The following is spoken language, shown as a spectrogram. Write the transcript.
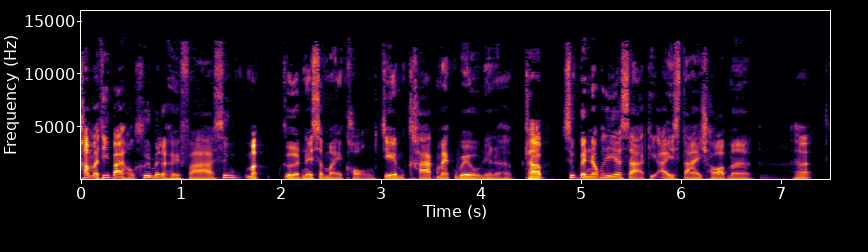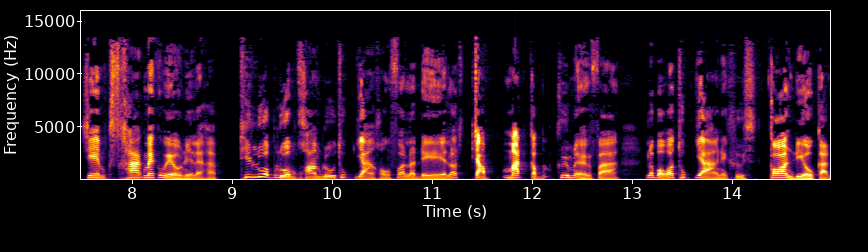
คำอธิบายของคลื่นแม่เหล็กไฟฟ้า ซึ่งมาเกิดในสมัยของเจมส์คลาร์กแม็กซ์เวลล์เนี่ยนะครับครับ ซึ่งเป็นนักวิทยาศาสตร์ที่ไอน์สไตน์ชอบมากฮะเจมส์คลาร์กแม็กซ์เวลล์นี่แหละครับ ที่รวบรวมความรู้ทุกอย่างของฟาราเดย์แล้วจับมัดกับคลื่นแม่เหล็กไฟฟ้า แล้วบอกว่าทุกอย่างเนี่ยคือก้อนเดียวกัน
